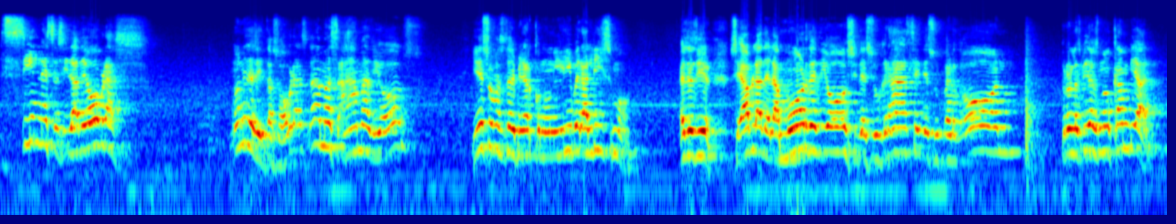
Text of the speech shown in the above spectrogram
sin necesidad de obras. No necesitas obras, nada más ama a Dios. Y eso va a terminar con un liberalismo. Es decir, se habla del amor de Dios y de su gracia y de su perdón, pero las vidas no cambian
